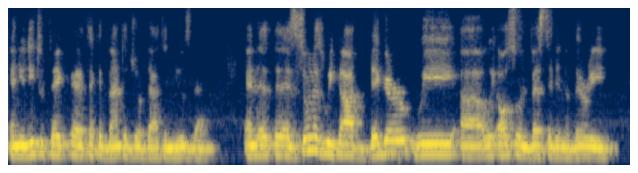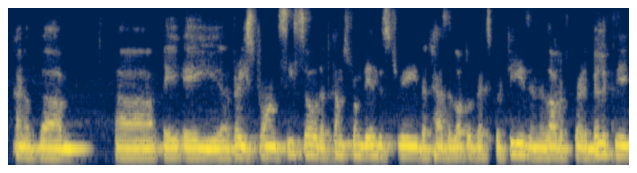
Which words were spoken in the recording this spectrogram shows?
and you need to take uh, take advantage of that and use that and as soon as we got bigger we uh, we also invested in a very kind of um, uh, a, a, a, very strong CISO that comes from the industry that has a lot of expertise and a lot of credibility.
